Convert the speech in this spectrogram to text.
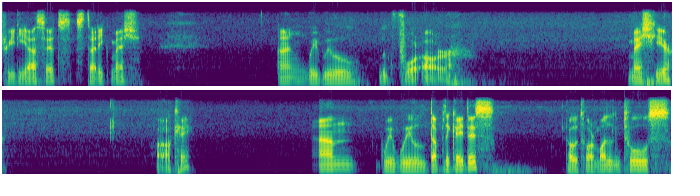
3d assets static mesh and we will look for our mesh here okay and we will duplicate this go to our modeling tools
